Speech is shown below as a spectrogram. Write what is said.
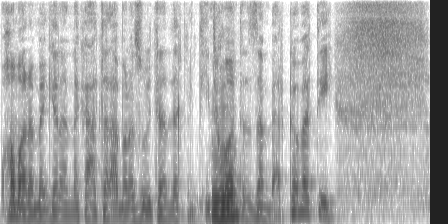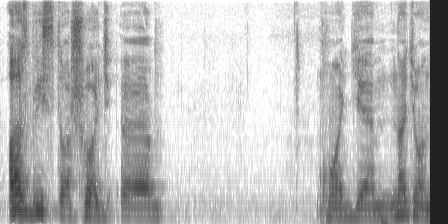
hamarabb megjelennek általában az új trendek, mint itthon, uh-huh. az ember követi. Az biztos, hogy hogy nagyon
